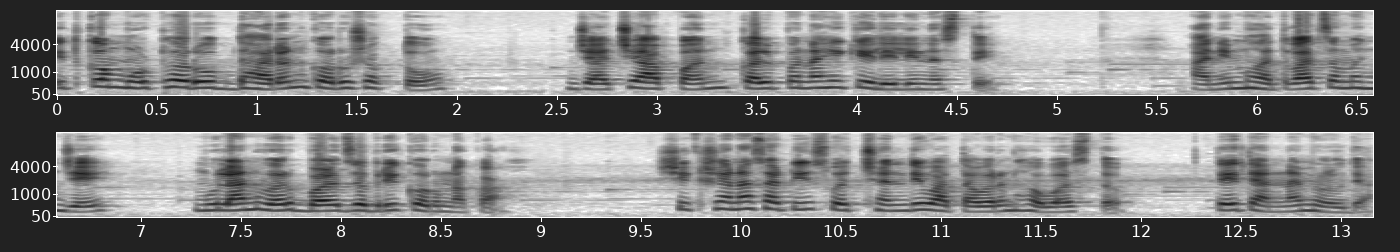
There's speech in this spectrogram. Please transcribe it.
इतकं मोठं रूप धारण करू शकतो ज्याची आपण कल्पनाही केलेली नसते. आणि महत्त्वाचं म्हणजे मुलांवर बळजबरी करू नका. शिक्षणासाठी स्वच्छंदी वातावरण हवं असतं ते त्यांना मिळू द्या.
